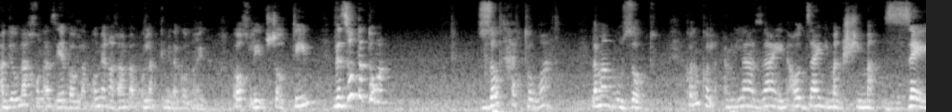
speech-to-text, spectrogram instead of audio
הגאולה האחרונה זה יהיה בעולם. אומר הרמב"ם, עולם כמנהגו נוהג. אוכלים, שותים, וזאת התורה. זאת התורה. למה אמרו זאת? קודם כל, המילה זין, האות זין היא מגשימה. זה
